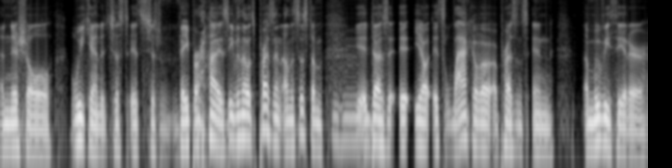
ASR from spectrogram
initial weekend it's just it's just vaporized even though it's present on the system Mhm. it does it you know its lack of a, a presence in a movie theater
